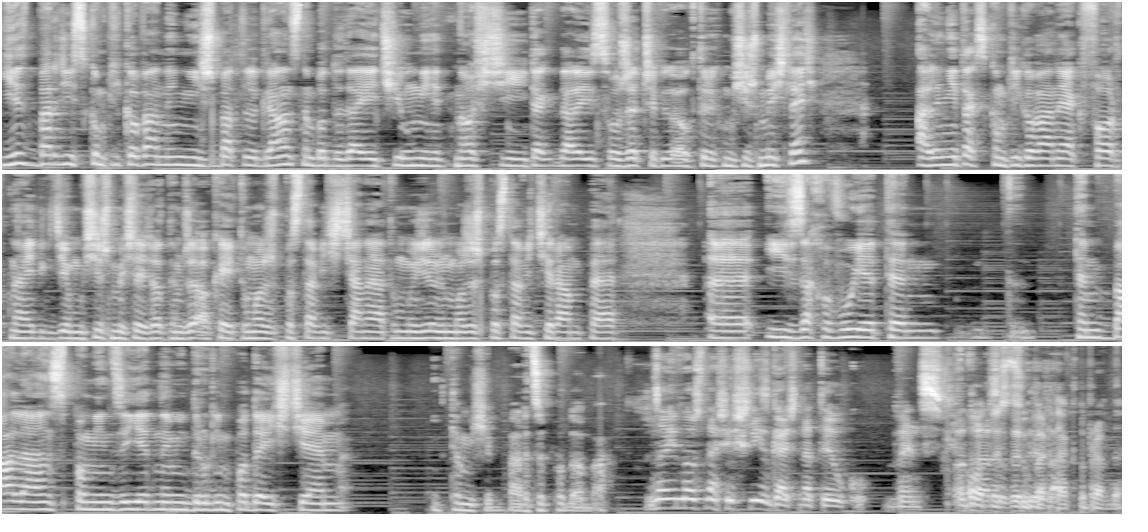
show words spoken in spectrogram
jest bardziej skomplikowany niż Battlegrounds, no bo dodaje ci umiejętności i tak dalej, są rzeczy, o których musisz myśleć, ale nie tak skomplikowane jak Fortnite, gdzie musisz myśleć o tym, że ok, tu możesz postawić ścianę, a tu możesz postawić rampę e, i zachowuje ten, ten balans pomiędzy jednym i drugim podejściem i to mi się bardzo podoba. No i można się ślizgać na tyłku, więc od o, razu to jest wygrywa. super, tak, to prawda.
